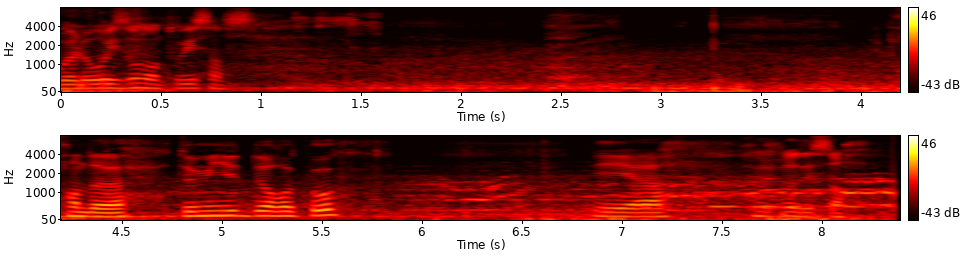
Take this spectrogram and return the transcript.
Voit l'horizon dans tous les sens. Je vais prendre euh, deux minutes de repos et euh, après je redescends.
